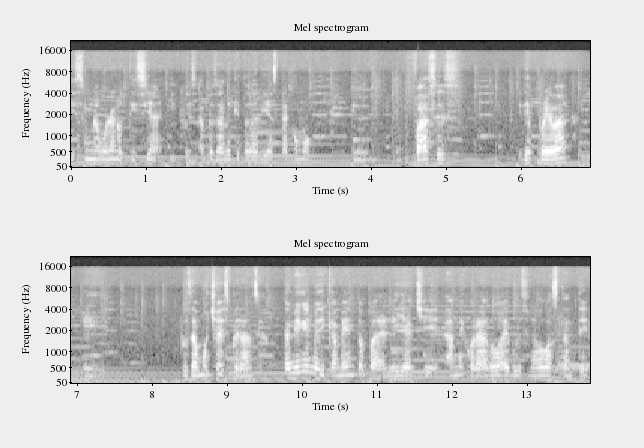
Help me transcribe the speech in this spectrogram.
es una buena noticia y pues a pesar de que todavía está como en, fases de prueba, eh, pues da mucha esperanza. También el medicamento para el VIH ha mejorado, ha evolucionado bastante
